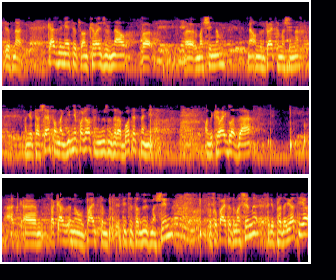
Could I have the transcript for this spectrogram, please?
Все знают. Каждый месяц он открывает журнал по э, машинам, да, он разбирается в машинах. Он говорит, Ашем, помоги мне, пожалуйста, мне нужно заработать на месяц. Он закрывает глаза, от, э, показ, ну, пальцем тычет одну из машин, покупает эту машину, перепродает ее,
